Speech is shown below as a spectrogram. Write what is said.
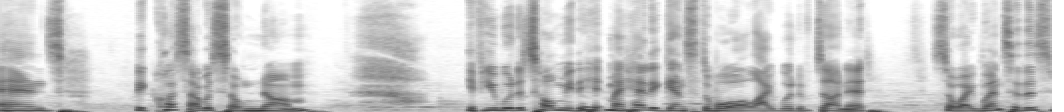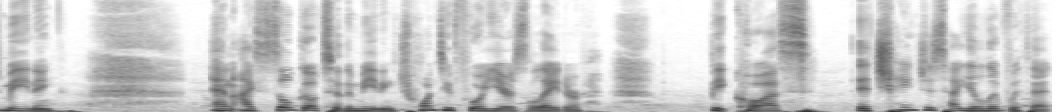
And because I was so numb, if you would have told me to hit my head against the wall, I would have done it. So I went to this meeting, and I still go to the meeting 24 years later because it changes how you live with it.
